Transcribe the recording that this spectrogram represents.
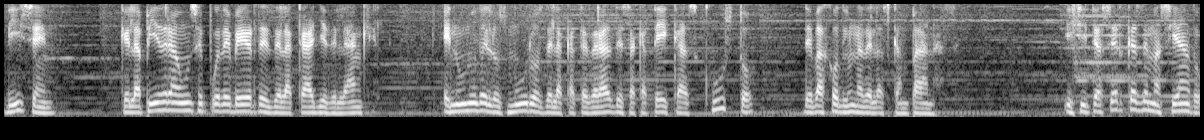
Dicen que la piedra aún se puede ver desde la calle del Ángel, en uno de los muros de la Catedral de Zacatecas, justo debajo de una de las campanas. Y si te acercas demasiado,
